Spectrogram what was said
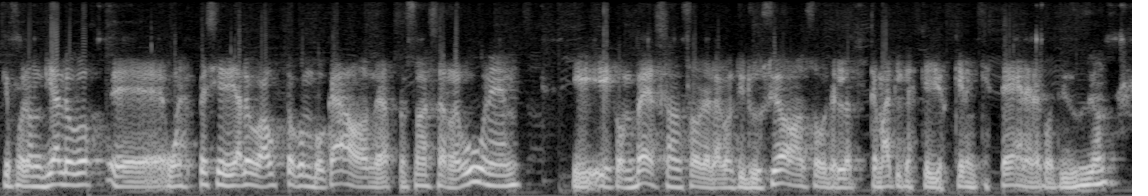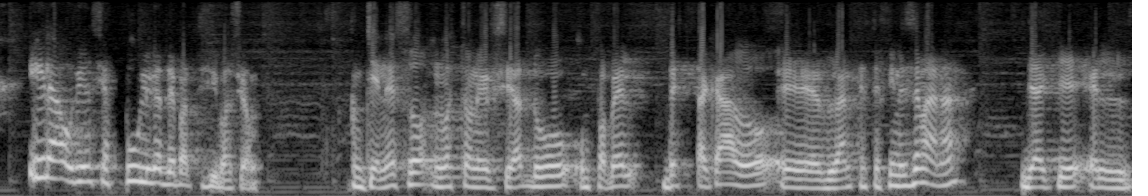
que fueron diálogos, eh, una especie de diálogo autoconvocado, donde las personas se reúnen y, conversan sobre la constitución, sobre las temáticas que ellos quieren que estén en la constitución, y las audiencias públicas de participación. Y en eso nuestra universidad tuvo un papel destacado eh, durante este fin de semana, ya que el,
